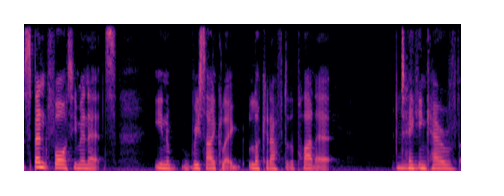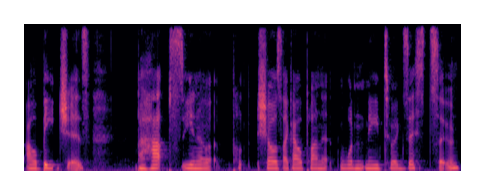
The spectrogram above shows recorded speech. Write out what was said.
spent 40 minutes you know recycling looking after the planet mm. taking care of our beaches. Perhaps you know shows like our planet wouldn't need to exist soon.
